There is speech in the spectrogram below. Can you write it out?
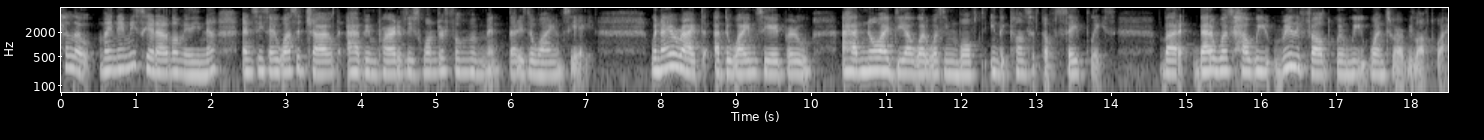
Hello, my name is Gerardo Medina, and since I was a child, I have been part of this wonderful movement that is the YMCA. When I arrived at the YMCA Peru, I had no idea what was involved in the concept of safe place, but that was how we really felt when we went to our beloved Y.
